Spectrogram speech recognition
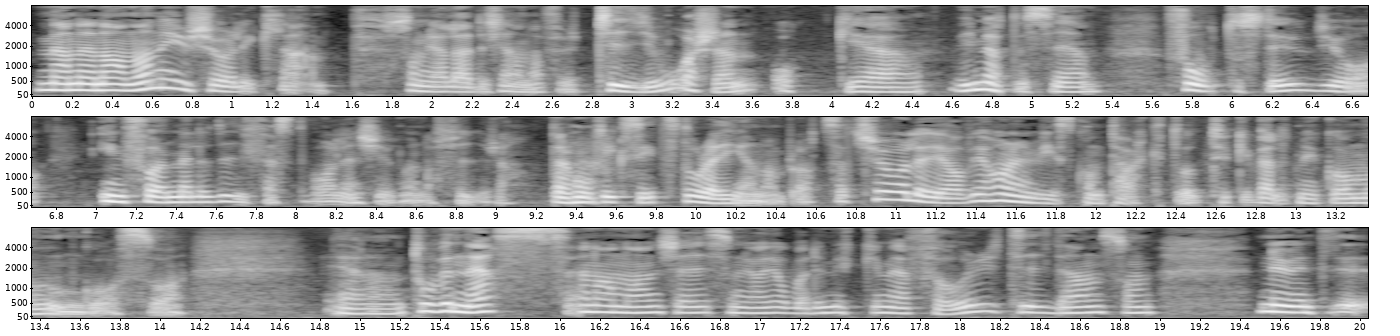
men en annan är ju Shirley Clamp som jag lärde känna för tio år sedan och eh, vi möttes i en fotostudio inför Melodifestivalen 2004 där hon fick sitt stora genombrott. Så att Shirley och jag, vi har en viss kontakt och tycker väldigt mycket om att umgås. Och, Eh, Tove Ness, en annan tjej som jag jobbade mycket med förr i tiden som nu inte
